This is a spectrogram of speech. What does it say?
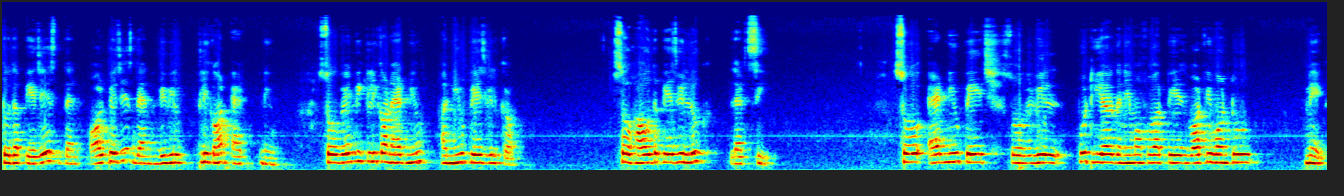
to the pages then all pages then we will click on add new. So when we click on add new a new page will come. So how the page will look? Let's see. So add new page. So we will put here the name of our page what we want to make.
